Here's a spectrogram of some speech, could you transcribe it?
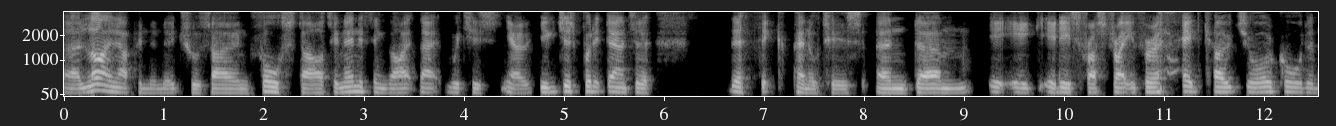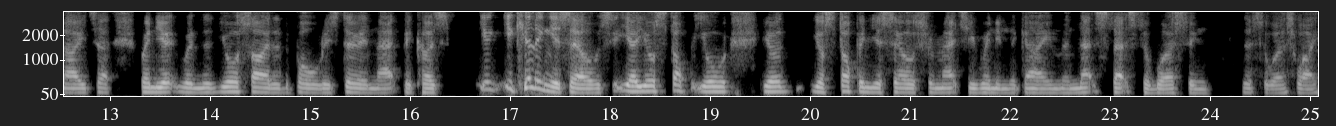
uh, lining up in the neutral zone, false starting, anything like that, which is you know you just put it down to the thick penalties, and um, it, it, it is frustrating for a head coach or a coordinator when you when the, your side of the ball is doing that because you're, you're killing yourselves. You know, you're stop you're you're you're stopping yourselves from actually winning the game, and that's that's the worst thing. That's the worst way.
